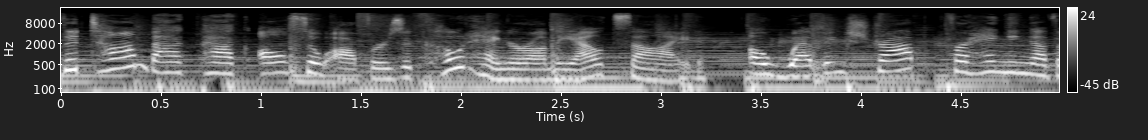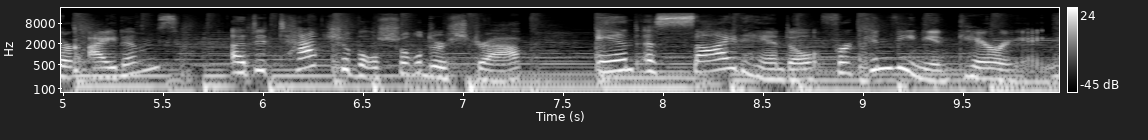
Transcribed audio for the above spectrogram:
The Tom backpack also offers a coat hanger on the outside, a webbing strap for hanging other items, a detachable shoulder strap, and a side handle for convenient carrying.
